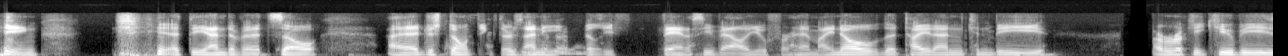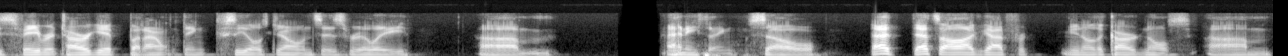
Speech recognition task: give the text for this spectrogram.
being at the end of it. So I just don't think there's any really fantasy value for him. I know the tight end can be a rookie QB's favorite target, but I don't think Seals Jones is really um, anything. So that that's all I've got for you know the Cardinals. Um,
